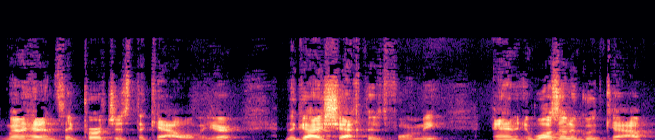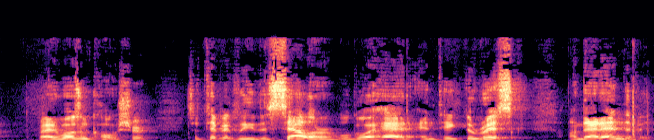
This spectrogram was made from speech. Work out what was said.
went ahead and say purchased the cow over here, and the guy shechted it for me, and it wasn't a good cow, right? It wasn't kosher. So typically, the seller will go ahead and take the risk on that end of it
